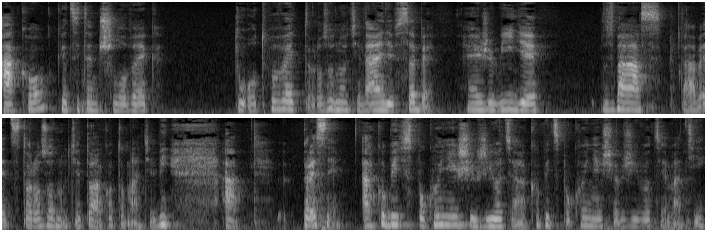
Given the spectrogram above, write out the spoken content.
ako keď si ten človek tú odpoveď, to rozhodnutie nájde v sebe. Hej, že vyjde z vás tá vec, to rozhodnutie, to, ako to máte vy. A presne, ako byť spokojnejší v živote, ako byť spokojnejšia v živote, Mati,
